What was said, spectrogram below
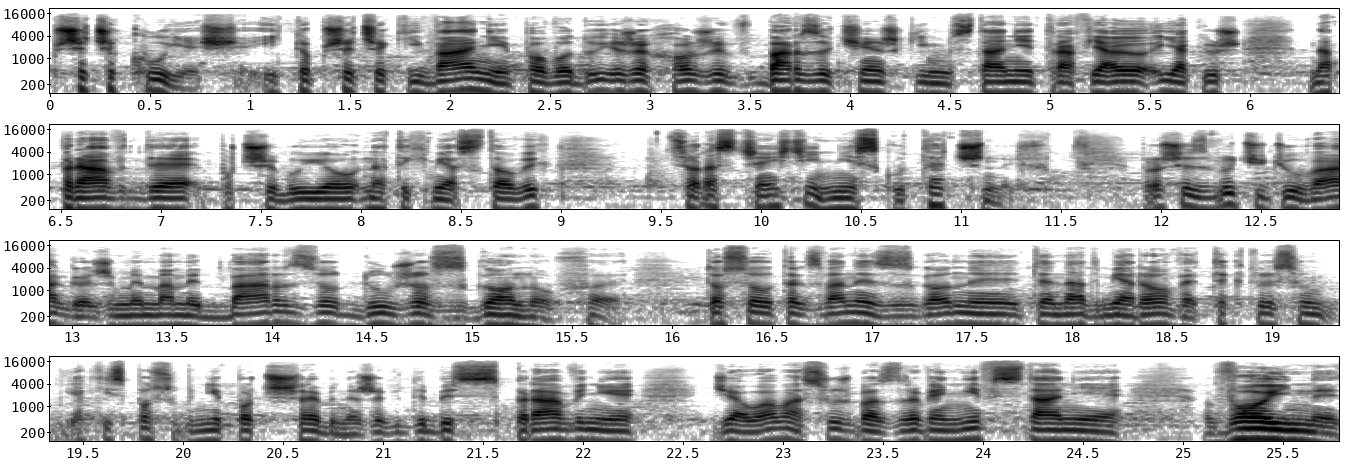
przeczekuje się i to przeczekiwanie powoduje, że chorzy w bardzo ciężkim stanie trafiają, jak już naprawdę potrzebują natychmiastowych, coraz częściej nieskutecznych. Proszę zwrócić uwagę, że my mamy bardzo dużo zgonów. To są tak zwane zgony te nadmiarowe, te, które są w jakiś sposób niepotrzebne, że gdyby sprawnie działała służba zdrowia nie w stanie wojny,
